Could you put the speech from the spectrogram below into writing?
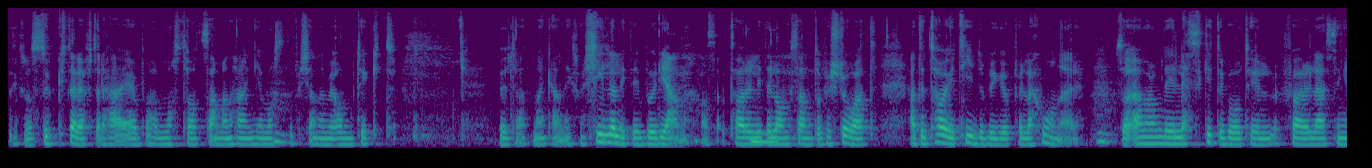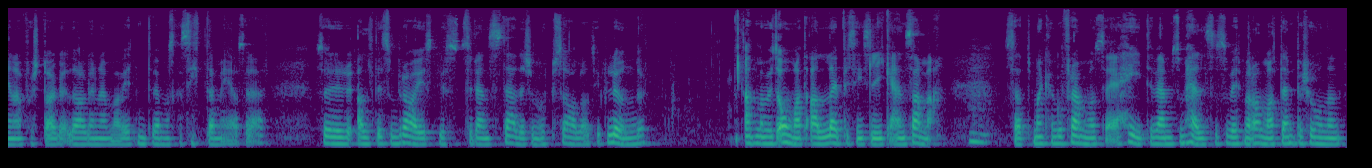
liksom suktar efter det här. Jag måste ha ett sammanhang, jag måste få känna mig omtyckt. Utan att man kan liksom chilla lite i början. Alltså ta det lite långsamt och förstå att, att det tar ju tid att bygga upp relationer. Så även om det är läskigt att gå till föreläsningarna första dagarna, man vet inte vem man ska sitta med och sådär. Så är det alltid så bra just, just studentstäder som Uppsala och typ Lund. Att man vet om att alla är precis lika ensamma. Så att man kan gå fram och säga hej till vem som helst och så vet man om att den personen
